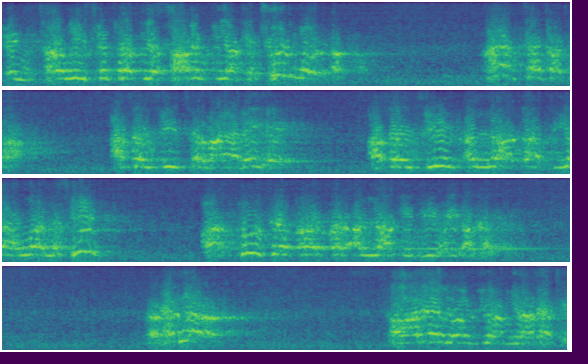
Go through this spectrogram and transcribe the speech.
انسانی فطرت یہ ثابت کیا کہ جھوٹ بولتا تھا۔ غلط کہتا تھا، اصل چیز سرمایا نہیں ہے۔ اصل چیز اللہ کا دیا ہوا نصیب اور دوسرے طور پر اللہ کی دی ہوئی عقل ہے۔ سارے لوگ جو ہم یہاں بیٹھے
